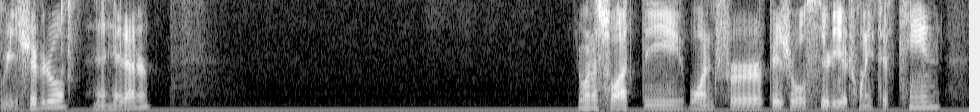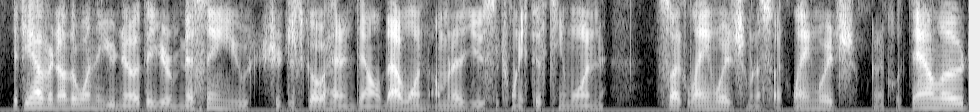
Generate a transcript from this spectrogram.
redistributable and hit enter. You want to select the one for Visual Studio 2015 if you have another one that you know that you're missing, you should just go ahead and download that one. I'm going to use the 2015 one. Select language. I'm going to select language. I'm going to click download.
